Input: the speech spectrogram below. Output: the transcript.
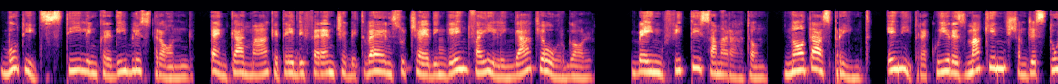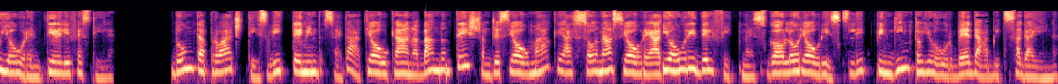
but it's still incredibly strong, and can make the difference between succeeding and failing at your goal. Being fit is a marathon, not a sprint, and it requires making changes to your entire lifestyle. Don't approach this with the mindset that you can abandon the changes you make as soon as you reach your ideal fitness goal or you risk slipping into your bad habits again.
